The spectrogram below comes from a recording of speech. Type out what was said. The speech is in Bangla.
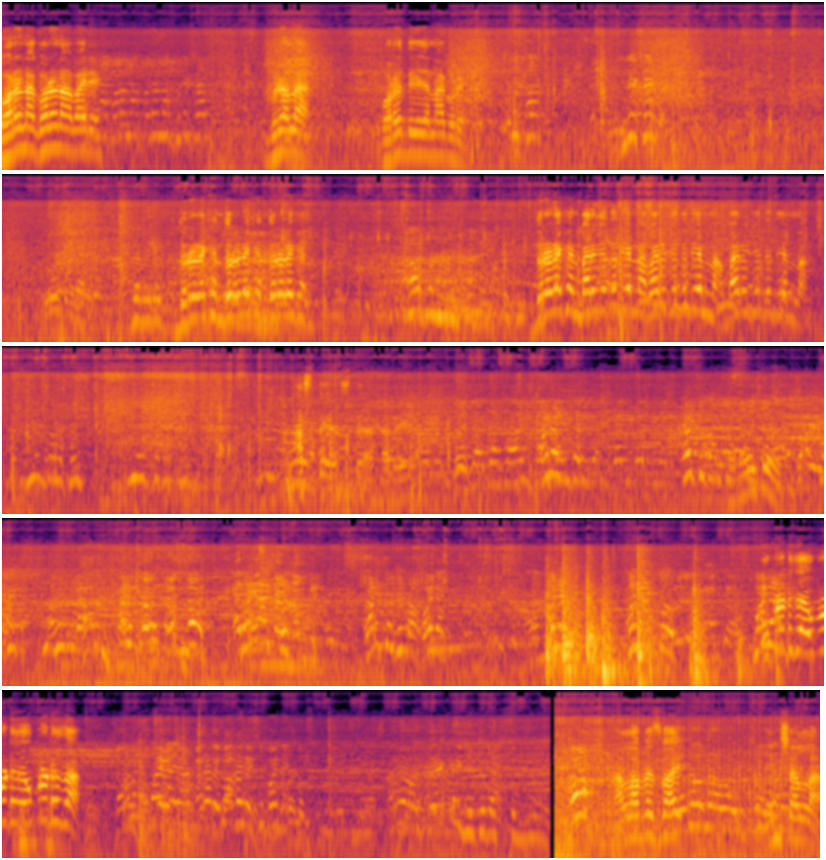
ঘরে না ঘরে না, বাইরে। ঘুরালা, ঘরের দিকে না করে ধরে রেখেন ধরে রেখেন ধরে রেখেন। ধরে রাখেন, বাইরে যেতে দিয়েন না, বাইরে যেতে দিয়েন না, বাইরে যেতে দিয়েন না। আস্তে আস্তে উপরে যা উপরে যা উপরে যা। আল্লাহ হাফেজ ভাই, ইনশাল্লাহ।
